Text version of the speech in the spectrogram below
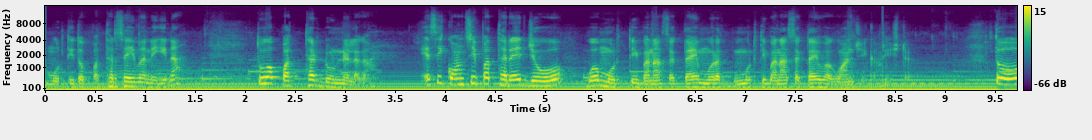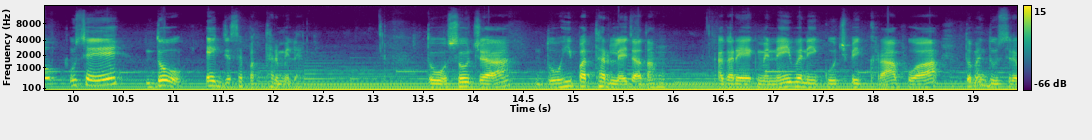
मूर्ति तो पत्थर से ही बनेगी ना? तो वो पत्थर ढूँढने लगा। ऐसी कौन सी पत्थर है जो वो मूर्ति बना सकता है मूर्ति बना सकता है भगवान जी का? तो उसे दो, एक जैसे पत्थर मिले। तो सोचा दो ही पत्थर ले जाता हूँ। अगर एक में नहीं बनी, कुछ भी खराब हुआ तो मैं दूसरे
